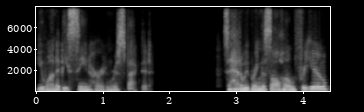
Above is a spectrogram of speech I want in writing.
You want to be seen, heard, and respected. So, how do we bring this all home for you?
